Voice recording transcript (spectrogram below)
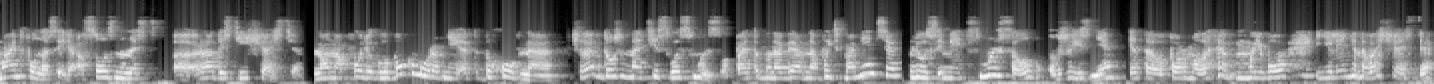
mindfulness или осознанность э, радости и счастья. Но на более глубоком уровне это духовное. Человек должен найти свой смысл. Поэтому, наверное, быть в моменте плюс иметь смысл в жизни — это формула моего Елениного счастья.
